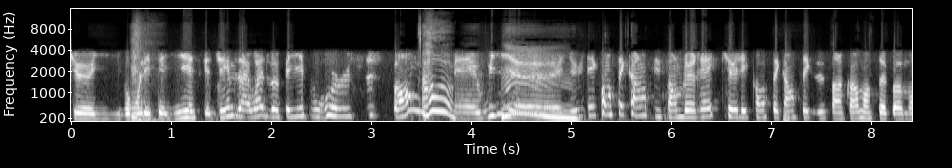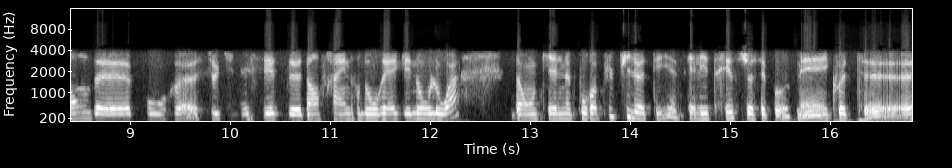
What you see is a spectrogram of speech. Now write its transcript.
qu'ils vont les payer? Est-ce que James Awad va payer pour eux pense? Oh! Mais oui, euh, Hmm. il y a eu des conséquences. Il semblerait que les conséquences existent encore dans ce bas monde euh, pour euh, ceux qui décident de- d'enfreindre nos règles et nos lois. Donc, elle ne pourra plus piloter. Est-ce qu'elle est triste? Je sais pas. Mais écoute, euh,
